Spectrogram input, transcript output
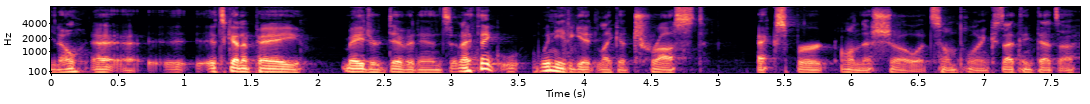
you know, uh, it's going to pay major dividends. And I think we need to get like a trust expert on the show at some point because I think that's a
